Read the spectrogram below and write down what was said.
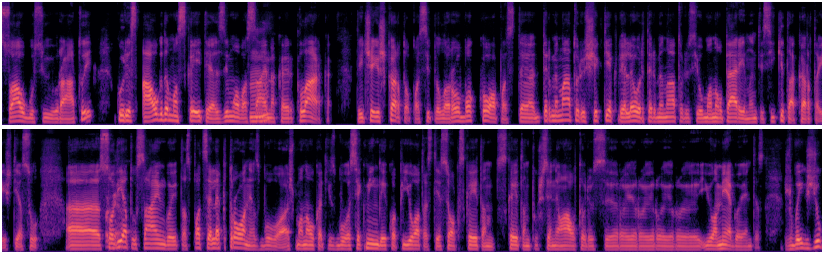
suaugusiųjų ratui, kuris augdamas skaitė Zimovą, mhm. Saimeką ir Clarką. Tai čia iš karto pasipila Robocopas, te, Terminatorius šiek tiek vėliau ir Terminatorius jau, manau, pereinantis į kitą kartą iš tiesų. Uh, Sovietų sąjungoje tas pats elektronis buvo, aš manau, kad jis buvo sėkmingai kopijuotas tiesiog skaitant, skaitant užsienio autorius ir, ir, ir, ir juo mėgojantis. Žvaigždžių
